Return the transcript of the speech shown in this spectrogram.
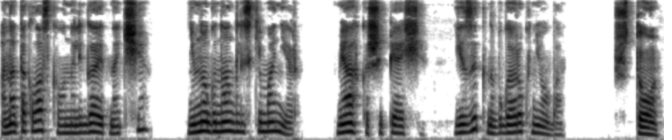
Она так ласково налегает на «че», немного на английский манер, мягко, шипяще, язык на бугорок неба. Что?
